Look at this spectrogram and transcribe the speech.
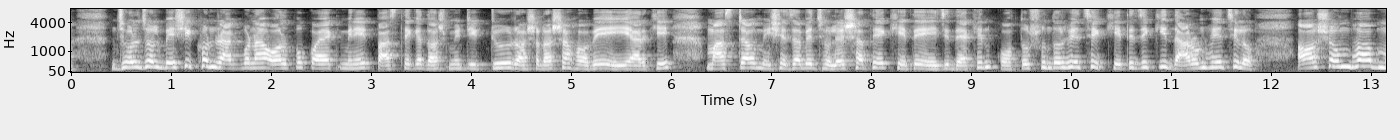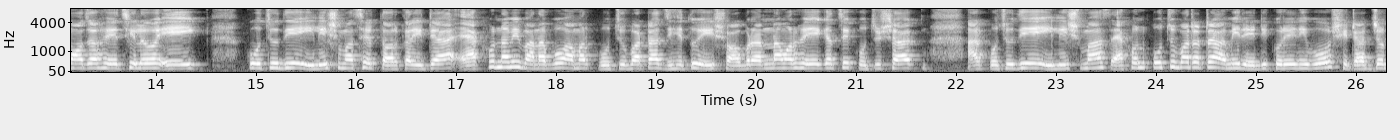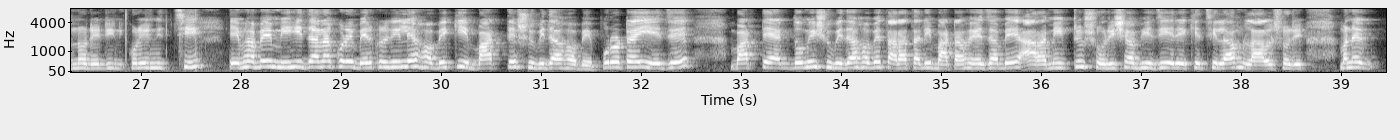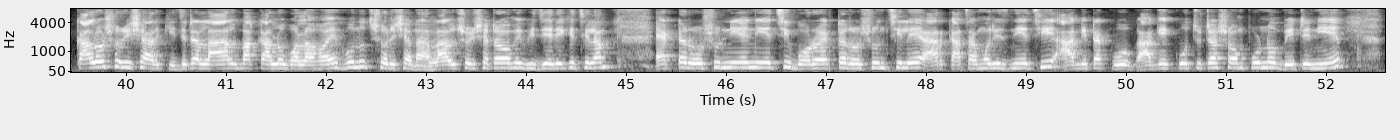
ঝোল ঝোল বেশিক্ষণ রাখব না, অল্প কয়েক মিনিট, পাঁচ থেকে দশ মিনিট একটু রসা রসা হবে এই আর কি। মাছটাও মিশে যাবে ঝোলের সাথে খেতে। এই যে দেখেন কত সুন্দর হয়েছে, খেতে যে কি দারুণ হয়েছিল। অসম্ভব মজা হয়েছিল এই কচু দিয়ে ইলিশ মাছের তরকারিটা। এখন আমি বানাবো আমার কচু বাটা, যেহেতু এই সব রান্না আমার হয়ে গেছে, কচু শাক আর কচু দিয়ে ইলিশ মাছ। এখন কচু বাটাটা আমি রেডি করে নিব সেটার জন্য রেডি করে নিচ্ছি। এভাবে মিহিদানা করে বের করে নিলে হবে কি বাটতে সুবিধা হবে। পুরোটাই এই যে বাটতে একদমই সুবিধা হবে, তাড়াতাড়ি বাটা হয়ে যাবে। আর আমি একটু সরিষা ভিজিয়ে রেখেছিলাম, লাল সরি মানে কালো সরিষা আর কি, যেটা লাল বা কালো বলা হয়, হলুদ সরিষা না, লাল সরিষাটাও আমি ভিজিয়ে রেখেছিলাম। একটা রসুন নিয়ে নিয়েছি, বড় একটা রসুন ছিলে, আর কাঁচামরিচ নিয়েছি। আগেটা আগে কচুটা সম্পূর্ণ বেটে নিয়ে,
